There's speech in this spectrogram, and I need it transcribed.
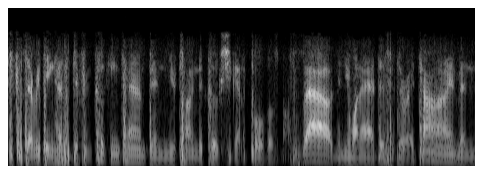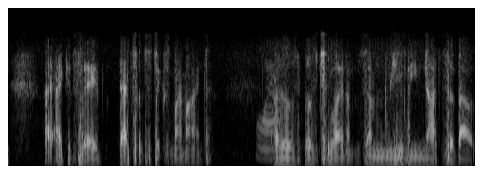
because everything has a different cooking temp, and you're telling the cooks you got to pull those mussels out, and then you want to add this at the right time, and I, I could say that's what sticks in my mind Wow. are those those two items. I'm really nuts about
